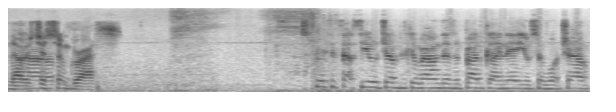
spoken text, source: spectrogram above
No, it's just some Um, grass. Smith, if that's you jumping around, there's a bad guy near you, so watch out.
